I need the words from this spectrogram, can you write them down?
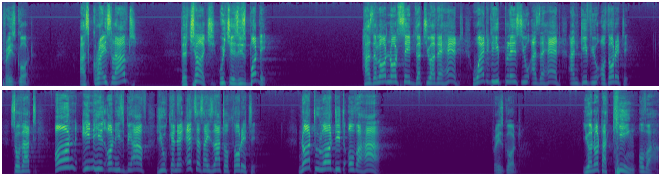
Praise God. As Christ loved the church, which is his body. Has the Lord not said that you are the head? Why did he place you as the head and give you authority? So that on in his on his behalf you can exercise that authority. Not to lord it over her. Praise God. You are not a king over her.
